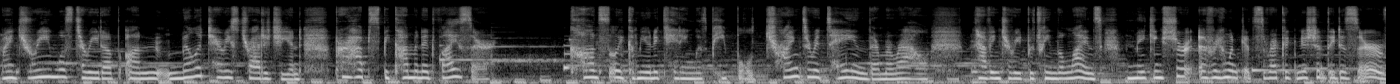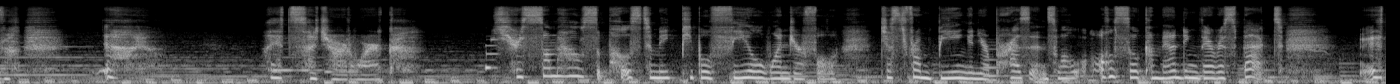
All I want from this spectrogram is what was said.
my dream was to read up on military strategy and perhaps become an advisor. Constantly communicating with people, trying to retain their morale, having to read between the lines, making sure everyone gets the recognition they deserve. It's such hard work. You're somehow supposed to make people feel wonderful just from being in your presence while also commanding their respect. It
